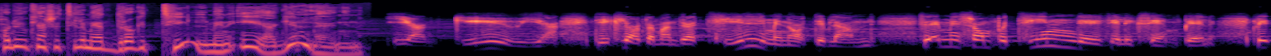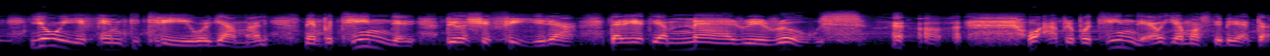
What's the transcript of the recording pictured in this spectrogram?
har du kanske till och med dragit till med en egen lögn? Ja, gud ja. Det är klart att man drar till med något ibland. Men som på Tinder till exempel. Du vet, jag är 53 år gammal, men på Tinder, då är jag 24. Där heter jag Mary Rose. och apropå Tinder, jag måste berätta.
